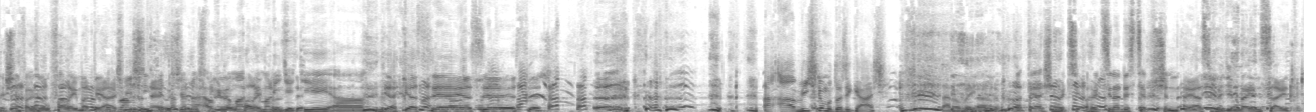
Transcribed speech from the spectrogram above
Ještě fakt zoufalej, Matyáš, víš, Že ne, už, už fakt zoufalej malý prostě. děti a Jasně, jasně, jasně. A, a víš, komu to říkáš? Starovi. Matyáš, hoď si, hoď si na Deception a já si hodím na Insight.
